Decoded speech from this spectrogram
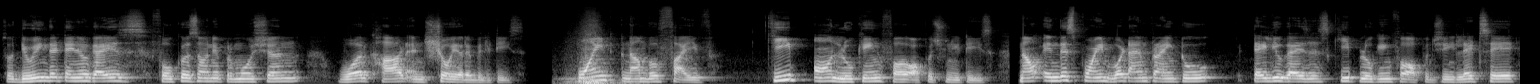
So during the tenure guys, focus on your promotion, work hard and show your abilities. Point number five, keep on looking for opportunities. Now in this point, what I'm trying to tell you guys is keep looking for opportunity. Let's say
